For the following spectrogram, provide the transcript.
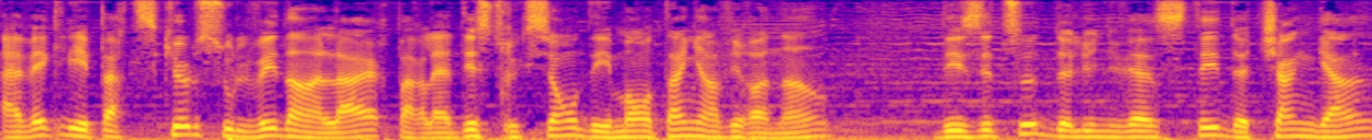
Avec les particules soulevées dans l'air par la destruction des montagnes environnantes, des études de l'université de Chang'an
